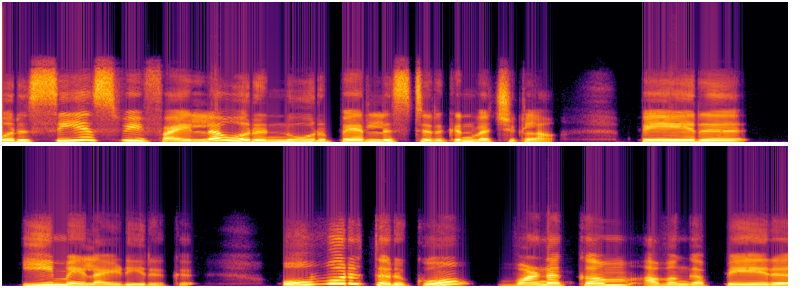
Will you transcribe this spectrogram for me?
ஒரு சிஎஸ்வி ஃபைல்ல ஒரு நூறு பேர் லிஸ்ட் இருக்குன்னு வச்சுக்கலாம். பேரு இமெயில் ஐடி இருக்கு. ஒவ்வொருத்தருக்கும் வணக்கம் அவங்க பேரு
